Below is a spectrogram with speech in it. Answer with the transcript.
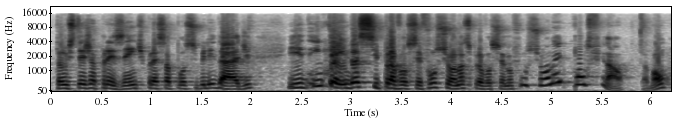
então esteja presente para essa possibilidade e entenda se para você funciona, se para você não funciona, e ponto final, tá bom?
